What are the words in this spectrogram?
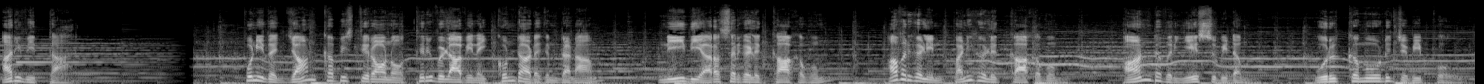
அறிவித்தார். புனித ஜான் கபிஸ்திரானோ திருவிழாவினை கொண்டாடுகின்ற நாம் நீதி அரசர்களுக்காகவும் அவர்களின் பணிகளுக்காகவும் ஆண்டவர் இயேசுவிடம் உருக்கமோடு ஜெபிப்போம்.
